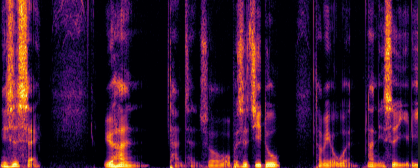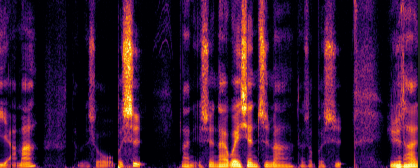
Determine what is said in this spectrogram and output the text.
你是谁？”约翰坦诚说：“我不是基督。”他们有问：“那你是以利亚吗？”他们说：“我不是。”那你是那位先知吗？他说不是。于是他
